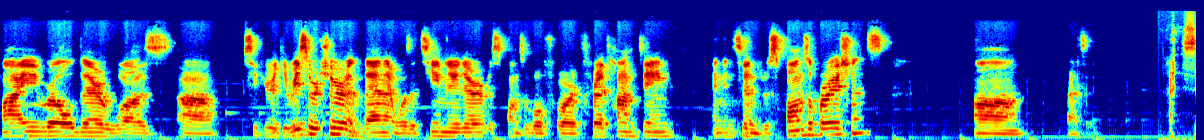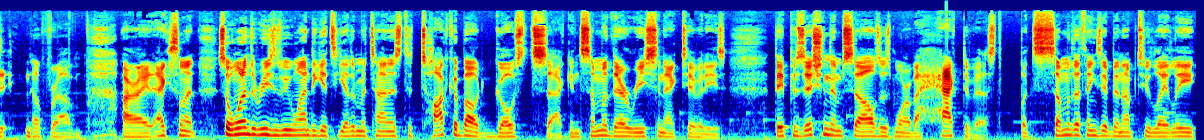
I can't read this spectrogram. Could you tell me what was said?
My role there was uh, security researcher, and then I was a team leader responsible for threat hunting and incident response operations. Um, that's it. I see. No problem. All right. Excellent. So, one of the reasons we wanted to get together, Matan, is to talk about GhostSec and some of their recent activities. They position themselves as more of a hacktivist, but some of the things they've been up to lately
